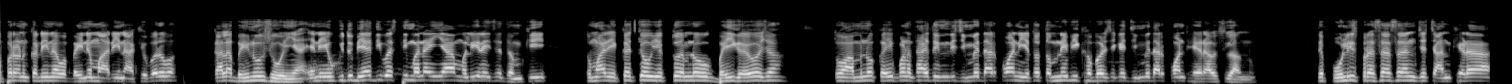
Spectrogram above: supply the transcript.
અપહરણ કરીને ભાઈને મારી નાખ્યો, બરોબર? કાલા ભાઈનું શું અહીંયા? એને એવું કીધું, બે દિવસથી મને અહીંયા મળી રહી છે ધમકી. તો મારે એક જ કહું, એક તો એમનો ભાઈ ગયો છે. તો આમનો કંઈ પણ થાય તો એમની જિમ્મેદાર કોણ? એ તો તમને બી ખબર છે કે જિમ્મેદાર કોણ ઠેરાવશું આમનું. તે પોલીસ પ્રશાસન જે ચાંદખેડા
